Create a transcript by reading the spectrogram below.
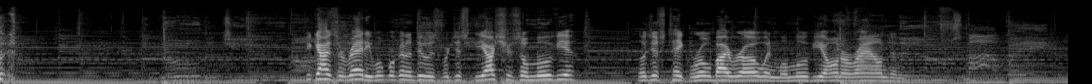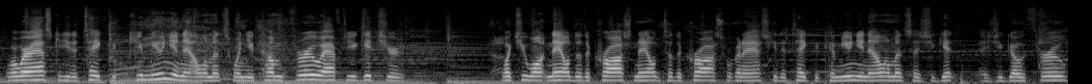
if you guys are ready, what we're going to do is we're just, the ushers will move you. They'll just take row by row and we'll move you on around. And where we're asking you to take the communion elements when you come through after you get your what you want nailed to the cross, nailed to the cross. We're going to ask you to take the communion elements as you get as you go through.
